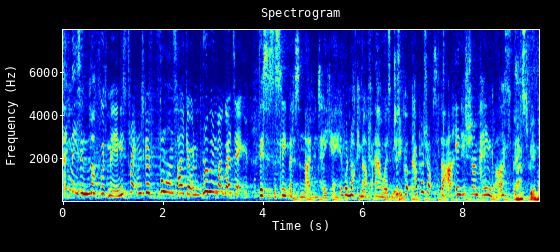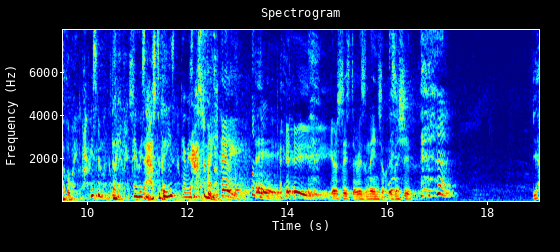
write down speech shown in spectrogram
He's saying that he's in love with me and he's threatening to go full on psycho and ruin my wedding. This is the sleep medicine that I've been taking. It would knock him out for hours. Just put a couple of drops of that in his champagne glass. There has to be another way. There is no other way. there is. There is There has to be. Please, there is There no has to other be. way. Haley! Hey! Hey! Your sister is an angel, isn't she? Yeah.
